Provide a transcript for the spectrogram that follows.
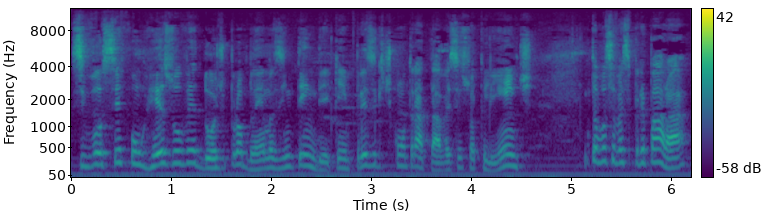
Se você for um resolvedor de problemas e entender que a empresa que te contratar vai ser sua cliente, então você vai se preparar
